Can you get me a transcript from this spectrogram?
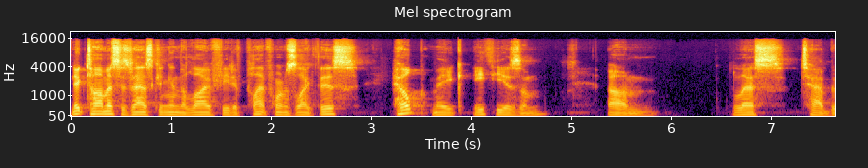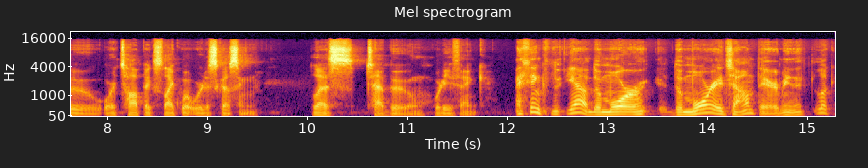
Nick Thomas is asking in the live feed if platforms like this help make atheism um, less taboo, or topics like what we're discussing less taboo. What do you think? I think yeah, the more the more it's out there. I mean, look,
